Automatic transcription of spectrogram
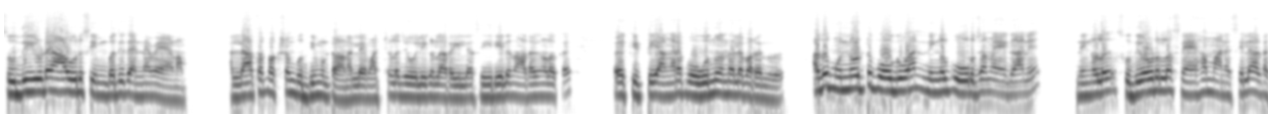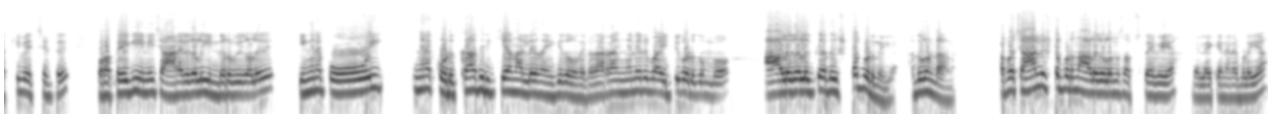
സുധിയുടെ ആ ഒരു സിമ്പതി തന്നെ വേണം. അല്ലാത്ത പക്ഷം ബുദ്ധിമുട്ടാണ് അല്ലെ മറ്റുള്ള ജോലികൾ അറിയില്ല സീരിയൽ നാടകങ്ങളൊക്കെ കിട്ടി അങ്ങനെ പോകുന്നു എന്നല്ല പറയുന്നത്. അത് മുന്നോട്ട് പോകുവാൻ നിങ്ങൾക്ക് ഊർജമേകാന് നിങ്ങൾ സുധിയോടുള്ള സ്നേഹം മനസ്സിൽ അടക്കി വെച്ചിട്ട് പുറത്തേക്ക് ഇനി ചാനലുകൾ ഇന്റർവ്യൂകൾ ഇങ്ങനെ പോയി ഇങ്ങനെ കൊടുക്കാതിരിക്കുക നല്ലതെന്ന് എനിക്ക് തോന്നുന്നില്ല. കാരണം ഇങ്ങനെ ഒരു ബൈറ്റ് കൊടുക്കുമ്പോൾ ആളുകൾക്ക് അത് ഇഷ്ടപ്പെടുന്നില്ല. അതുകൊണ്ടാണ്. അപ്പൊ ചാനൽ ഇഷ്ടപ്പെടുന്ന ആളുകളൊന്ന് സബ്സ്ക്രൈബ് ചെയ്യുക ബെല്ലൈക്കൻ എനബിൾ ചെയ്യുക.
